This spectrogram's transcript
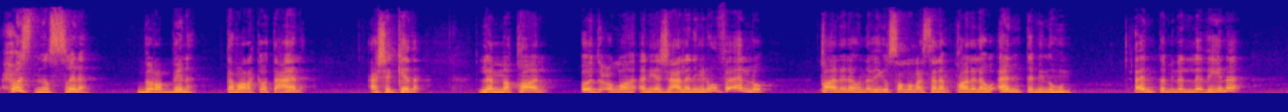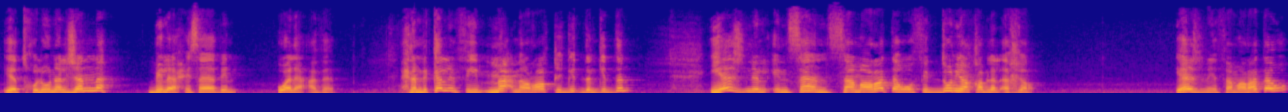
حسن الصلة بربنا تبارك وتعالى. عشان كده لما قال ادعو الله أن يجعلني منهم فقال له قال له النبي صلى الله عليه وسلم قال له أنت منهم. أنت من الذين يدخلون الجنة بلا حساب ولا عذاب. إحنا بنتكلم في معنى راقي جدا جدا. يجني الإنسان ثمرته في الدنيا قبل الآخرة. يجني ثمرته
